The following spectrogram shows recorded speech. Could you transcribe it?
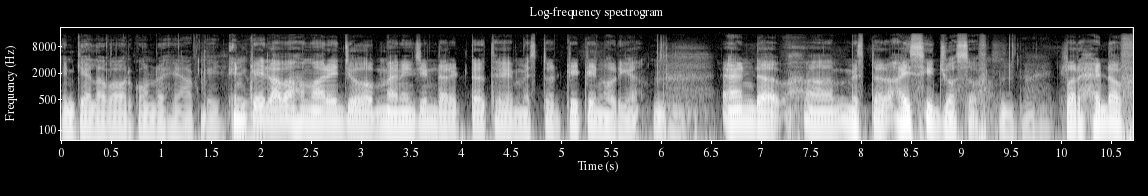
इनके अलावा और कौन रहे आपके इनके अलावा हमारे जो मैनेजिंग डायरेक्टर थे mister K K Noria hmm, and mister I C Joseph hmm, hmm, were head of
